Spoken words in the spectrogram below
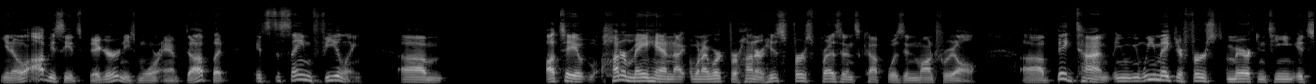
You know, obviously it's bigger and he's more amped up, but it's the same feeling. Um, I'll tell you, Hunter Mahan, I, when I worked for Hunter, his first President's Cup was in Montreal. Uh, big time. When you make your first American team, it's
